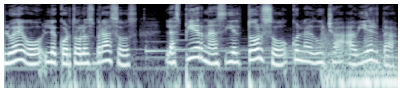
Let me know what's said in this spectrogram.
Luego le cortó los brazos, las piernas y el torso con la ducha abierta.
